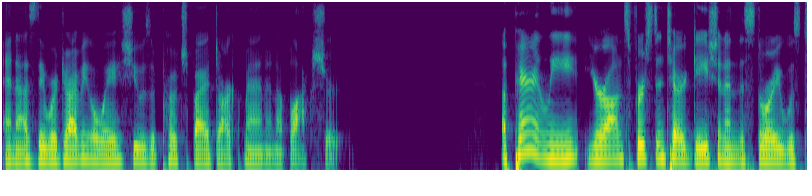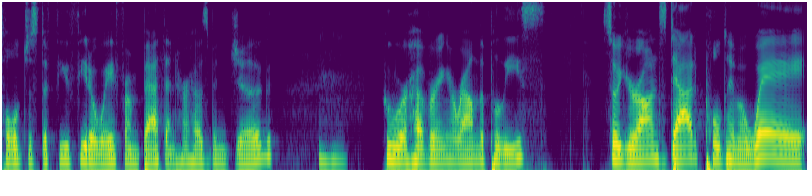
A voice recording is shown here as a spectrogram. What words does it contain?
and as they were driving away, she was approached by a dark man in a black shirt. Apparently, Joran's first interrogation and the story was told just a few feet away from Beth and her husband Jug, Mhm. who were hovering around the police. So Joran's dad pulled him away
